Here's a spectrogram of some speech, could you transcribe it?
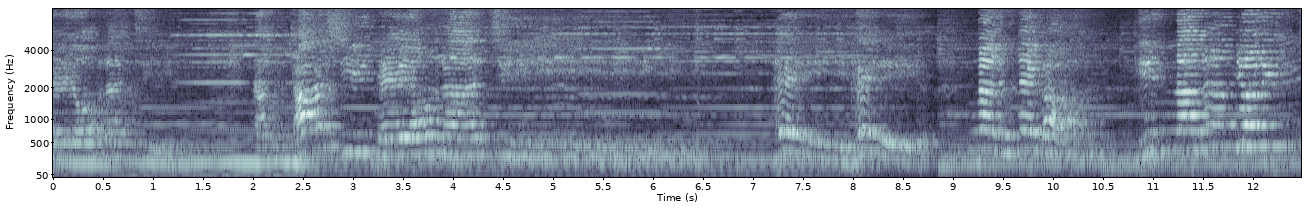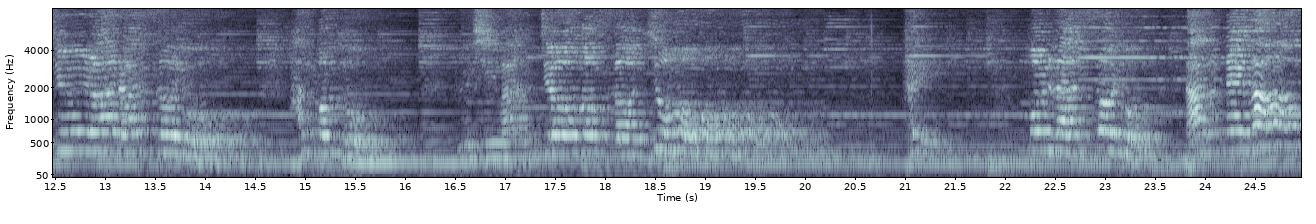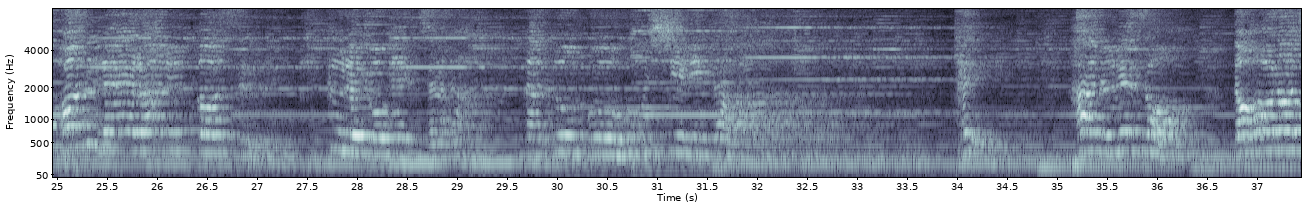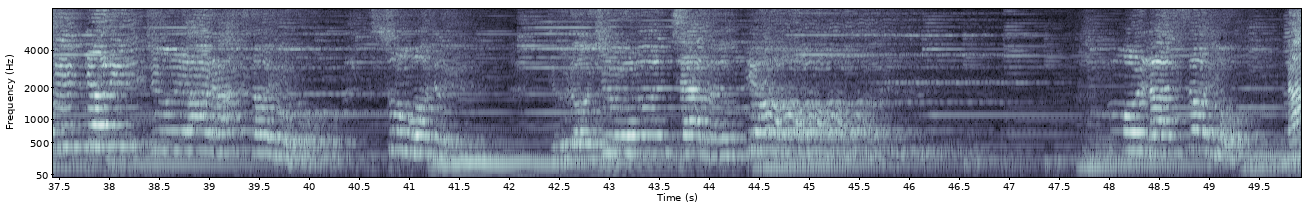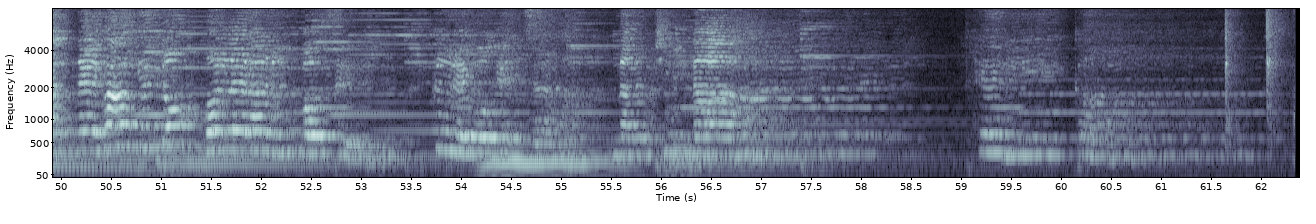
의심한 적 없었죠 헤이 몰랐어요. 나는 내가 벌레라는 것을. 그래도 괜찮아. 난 눈부시니까 헤이 하늘에서 떨어진 별인 줄 알았어요. 소원을 들어줄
